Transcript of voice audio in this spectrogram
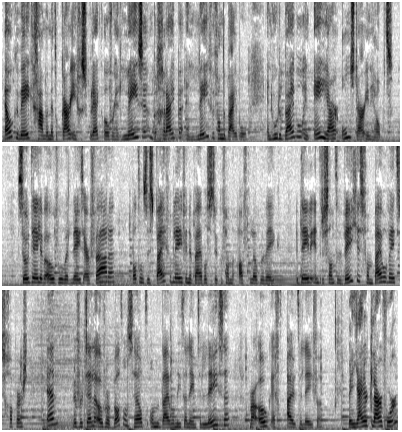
Elke week gaan we met elkaar in gesprek over het lezen, begrijpen en leven van de Bijbel. En hoe de Bijbel in één jaar ons daarin helpt. Zo delen we over hoe we het lezen ervaren, wat ons is bijgebleven in de Bijbelstukken van de afgelopen week. We delen interessante weetjes van Bijbelwetenschappers en we vertellen over wat ons helpt om de Bijbel niet alleen te lezen, maar ook echt uit te leven. Ben jij er klaar voor?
